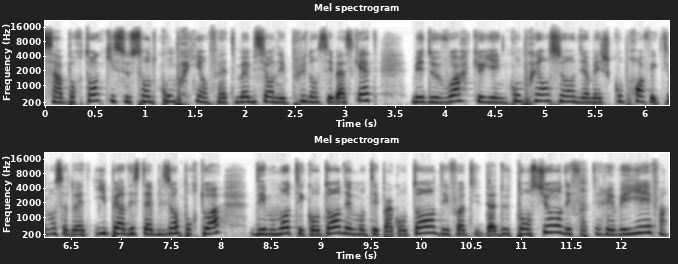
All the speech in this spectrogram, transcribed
c'est important qu'ils se sentent compris en fait même si on n'est plus dans ses baskets mais de voir qu'il y a une compréhension dire mais je comprends effectivement ça doit être hyper déstabilisant pour toi. Des moments t'es content des moments t'es pas content des fois t'as de tension des fois t'es réveillé enfin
